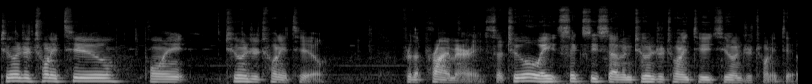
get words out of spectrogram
222.222 for the primary. So 208, 67, 222, 222.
